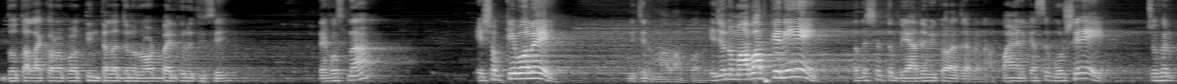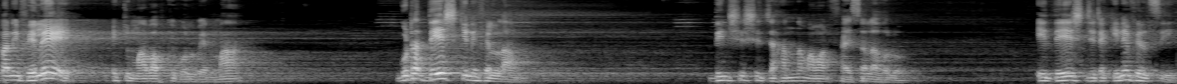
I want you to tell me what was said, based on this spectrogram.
দোতলা করার পর তিনতলার জন্য রড বাইর করে দিছে। দেখোস না? এসব কে বলে? নিজের মা বাপ বলে। এই জন্য মা বাপকে নিয়ে তাদের সাথে বেয়াদেবি করা যাবে না। পায়ের কাছে বসে চোখের পানি ফেলে একটু মা বাপকে বলবেন, মা, গোটা দেশ কিনে ফেললাম। দিন শেষে জাহান্নাম আমার ফয়সালা হলো। এই দেশ যেটা কিনে ফেলছি,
